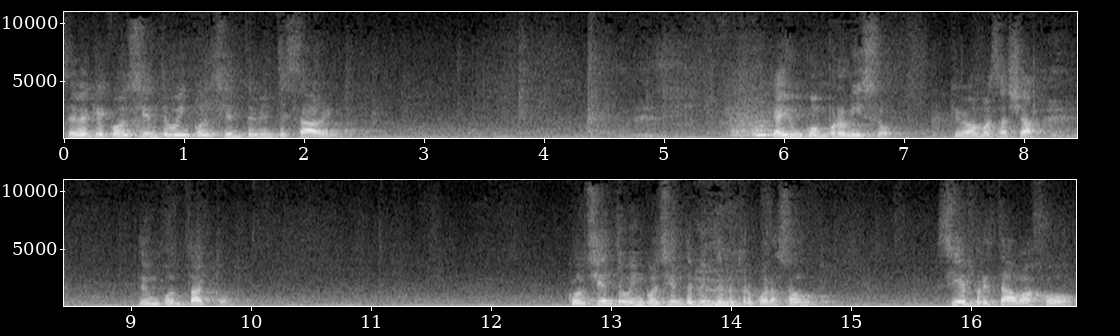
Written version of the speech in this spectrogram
Se ve que consciente o inconscientemente saben que hay un compromiso que va más allá de un contacto. Consciente o inconscientemente nuestro corazón siempre está bajo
